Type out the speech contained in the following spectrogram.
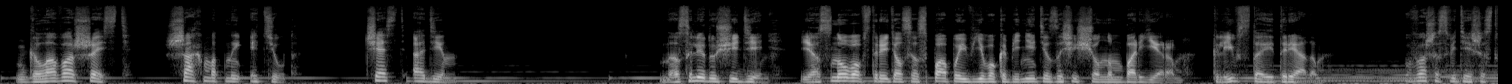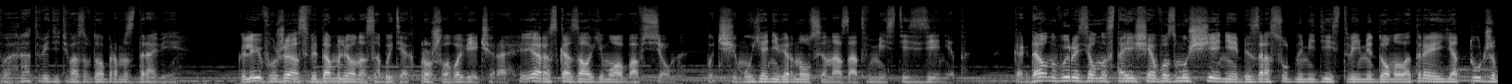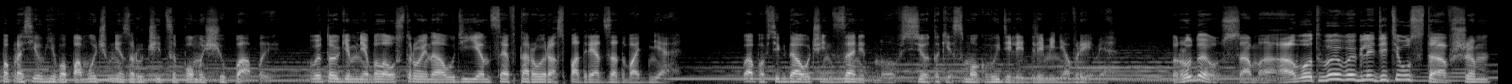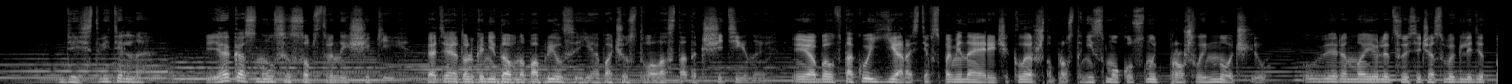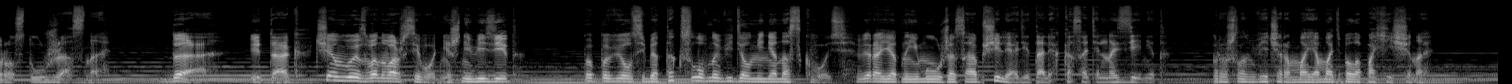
Глава 6. Шахматный этюд. Часть 1. На следующий день я снова встретился с папой в его кабинете, защищенным барьером. Клифф стоит рядом. Ваше святейшество, рад видеть вас в добром здравии. Клифф уже осведомлен о событиях прошлого вечера. Я рассказал ему обо всем. Почему я не вернулся назад вместе с Зенит? Когда он выразил настоящее возмущение безрассудными действиями дома Латрея, я тут же попросил его помочь мне заручиться помощью папы. В итоге мне была устроена аудиенция второй раз подряд за два дня. Папа всегда очень занят, но все-таки смог выделить для меня время. «Рудеус-сама, а вот вы выглядите уставшим». Действительно. Я коснулся собственной щеки. Хотя я только недавно побрился, я почувствовал остаток щетины. Я был в такой ярости, вспоминая речи Клэр, что просто не смог уснуть прошлой ночью. Уверен, мое лицо сейчас выглядит просто ужасно. Да. Итак, чем вызван ваш сегодняшний визит? Папа вел себя так, словно видел меня насквозь. Вероятно, ему уже сообщили о деталях касательно Зенит. Прошлым вечером моя мать была похищена.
